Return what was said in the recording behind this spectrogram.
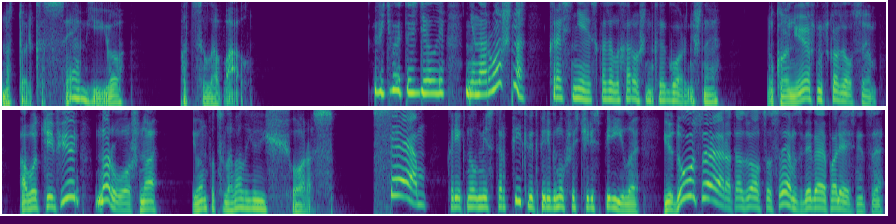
но только Сэм ее поцеловал. «Ведь вы это сделали не нарочно?» — краснее сказала хорошенькая горничная. «Ну, конечно», — сказал Сэм. «А вот теперь нарочно». И он поцеловал ее еще раз. «Сэм!» крикнул мистер Пиквик, перегнувшись через перила. «Иду, сэр!» — отозвался Сэм, сбегая по лестнице.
